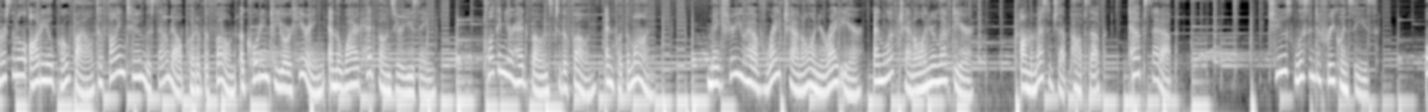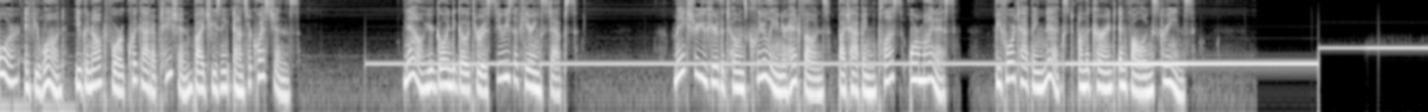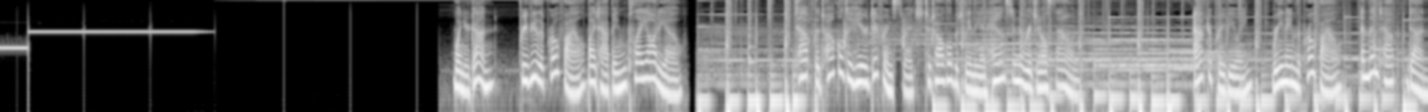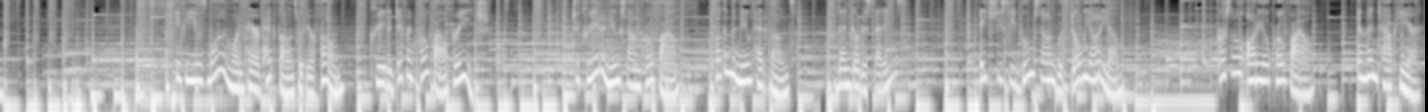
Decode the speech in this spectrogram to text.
Personal Audio Profile to fine-tune the sound output of the phone according to your hearing and the wired headphones you're using. Plug in your headphones to the phone and put them on. Make sure you have right channel on your right ear and left channel on your left ear. On the message that pops up, tap Setup. Choose Listen to Frequencies. Or, if you want, you can opt for a quick adaptation by choosing Answer Questions. Now you're going to go through a series of hearing steps. Make sure you hear the tones clearly in your headphones by tapping plus or minus before tapping next on the current and following screens. When you're done, preview the profile by tapping Play Audio. Tap the Toggle to Hear Difference switch to toggle between the enhanced and original sound. After previewing, rename the profile and then tap Done. If you use more than one pair of headphones with your phone, create a different profile for each. To create a new sound profile, plug in the new headphones, then go to Settings, HTC BoomSound with Dolby Audio, Personal Audio Profile, and then tap here.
